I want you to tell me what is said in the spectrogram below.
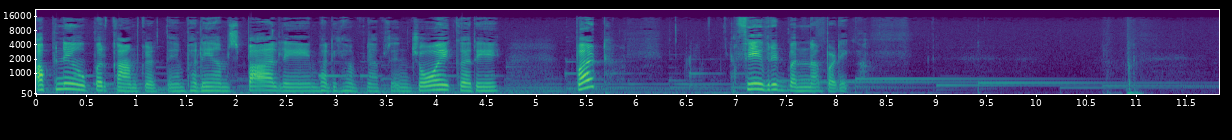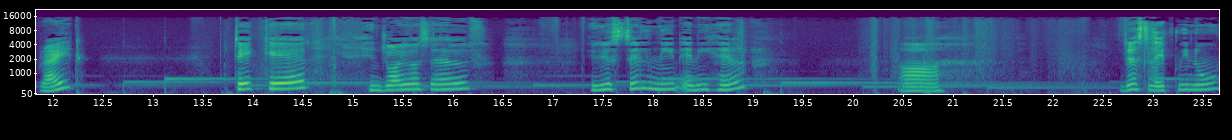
अपने ऊपर काम करते हैं, भले हम स्पा लें, भले हम अपने आप से इंजॉय करें बट फेवरेट बनना पड़ेगा। Right take care enjoy your self if you still need any help just let me know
